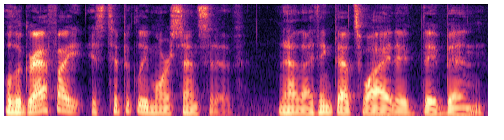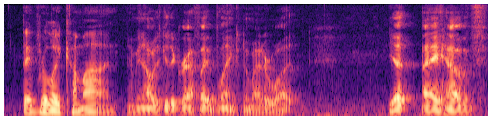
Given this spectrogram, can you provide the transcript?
Well, the graphite is typically more sensitive. Now, I think that's why they've they've been they've really come on. I mean, I always get a graphite blank no matter what. Yet I have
